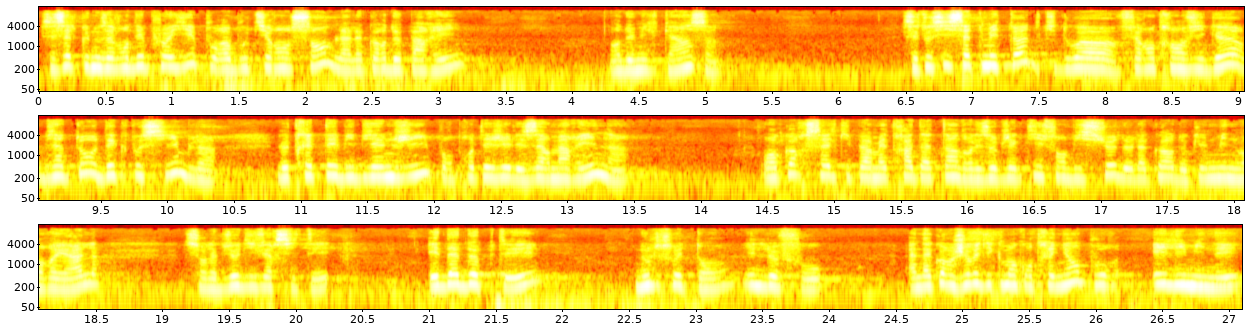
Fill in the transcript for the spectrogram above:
C'est celle que nous avons déployée pour aboutir ensemble à l'accord de Paris en 2015. C'est aussi cette méthode qui doit faire entrer en vigueur bientôt, dès que possible, le traité BBNJ pour protéger les aires marines, ou encore celle qui permettra d'atteindre les objectifs ambitieux de l'accord de Kunming-Montréal sur la biodiversité et d'adopter, nous le souhaitons, il le faut, un accord juridiquement contraignant pour éliminer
